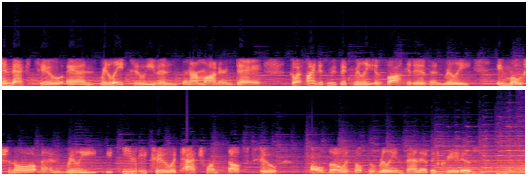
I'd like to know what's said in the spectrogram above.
connect to and relate to even in our modern day. So I find his music really evocative and really emotional and really easy to attach oneself to, although it's also really inventive and creative.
